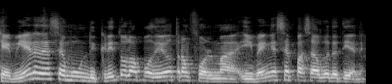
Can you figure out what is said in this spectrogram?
que viene de ese mundo y Cristo lo ha podido transformar y ven ese pasado que usted tiene,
